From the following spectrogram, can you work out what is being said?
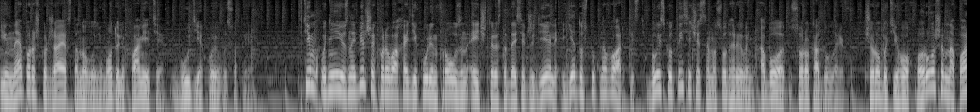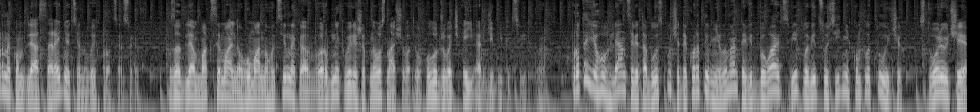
і не перешкоджає встановленню модулів пам'яті будь-якої висоти. Втім, однією з найбільших переваг ID Cooling Frozen H410 GDL є доступна вартість близько 1700 гривень або 40 доларів, що робить його хорошим напарником для середньоцінових процесорів. Задля максимально гуманного цінника виробник вирішив не оснащувати охолоджувач ARGB підсвіткою. Проте його глянцеві та блискучі декоративні елементи відбивають світло від сусідніх комплектуючих, створюючи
